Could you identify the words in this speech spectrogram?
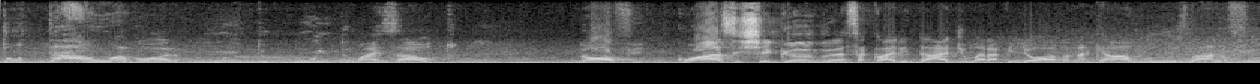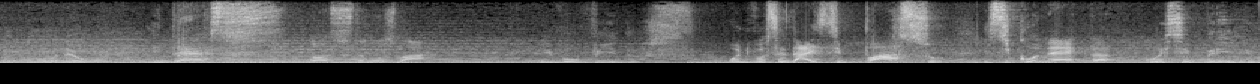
total agora, muito, muito mais alto. 9, quase chegando nessa claridade maravilhosa, naquela luz lá no fim do túnel. E 10, nós estamos lá, envolvidos, onde você dá esse passo e se conecta com esse brilho,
